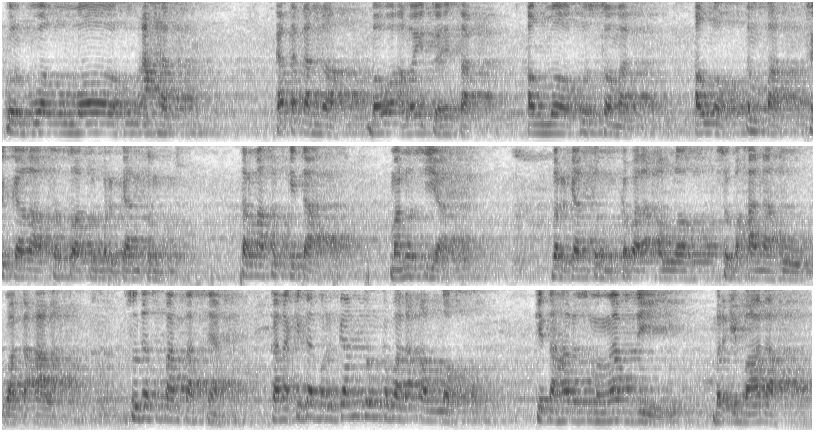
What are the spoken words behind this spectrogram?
Qul huwallahu ahad. Katakanlah bahwa Allah itu Esa Allahus samad Allah tempat segala sesuatu bergantung. Termasuk kita manusia bergantung kepada Allah Subhanahu wa taala. Sudah sepantasnya karena kita bergantung kepada Allah, kita harus mengabdi, beribadah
